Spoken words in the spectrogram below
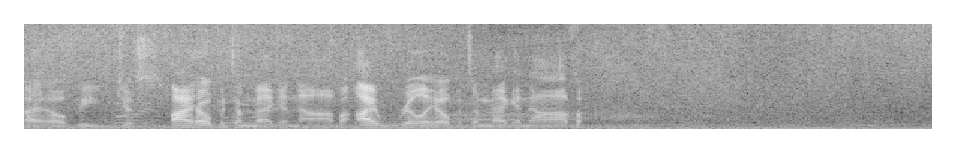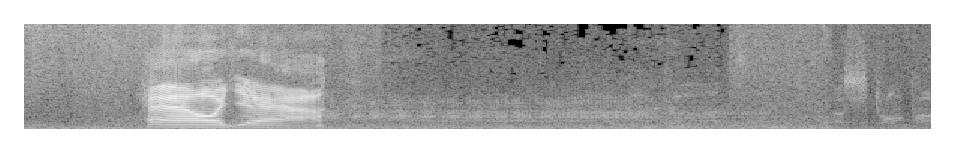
I hope he just. I hope it's a Meganob. I really hope it's a Meganob. Hell yeah! A stomper.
